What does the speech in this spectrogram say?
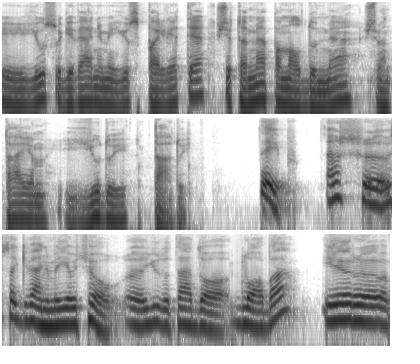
jūsų gyvenime jūs palėtė šitame pamaldume šventajam Judui Tadui? Taip, aš visą gyvenimą jaučiau e, Judo Tado globą ir e,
